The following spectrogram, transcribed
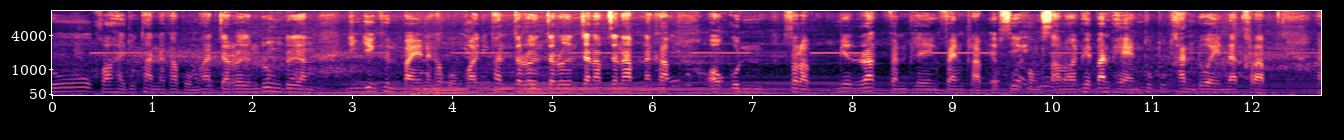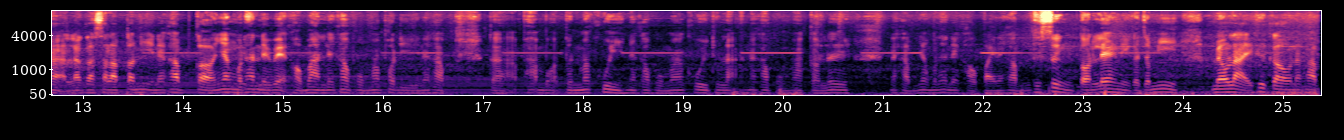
ธุขอให้ทุกท่านนะครับ ผมเจริญรุ่งเรืองยิ่งยิ่งขึ้นไปนะครับ ผมขอให้ทุกท่านเจริญเจริญจะนับจะนับนะครับ ออกกุลสำหรับมิตรรักแฟนเพลงแฟนคลับ FC ของสาวน้อยเพชรบ้านแพงทุก ๆ ท่านด้วยนะครับอ่าแล้วก็สำหรับตอนนี้นะครับก็ยังบ่ท่านได้แวะเข้าบ้านเลยครับผมมาพอดีนะครับก็พาบอดเพิ่นมาคุยนะครับ ผมมาคุยธุระนะครับ ผมมาก็เลยนะครับยังบ่ท่านได้เข้าไปนะครับ ซึ่งตอนแรกนี่ก็จะมีแมวไหลคือเก่านะครับ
